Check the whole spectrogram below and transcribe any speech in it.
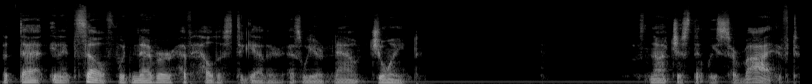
But that in itself would never have held us together as we are now joined. It's not just that we survived,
